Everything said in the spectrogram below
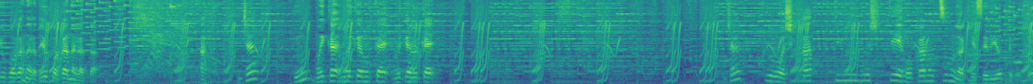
よくわかんなかった。よくわかんなかった。あ、じゃあ、んもう一回、もう一回、もう一回、もう一回、もう一回。ジャックをカッティングして他の粒が消せるよってこと？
